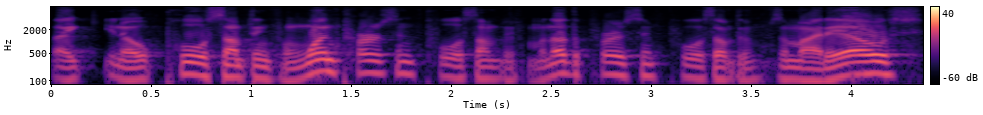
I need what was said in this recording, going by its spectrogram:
like you know, pull something from one person, pull something from another person, pull something from somebody else,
